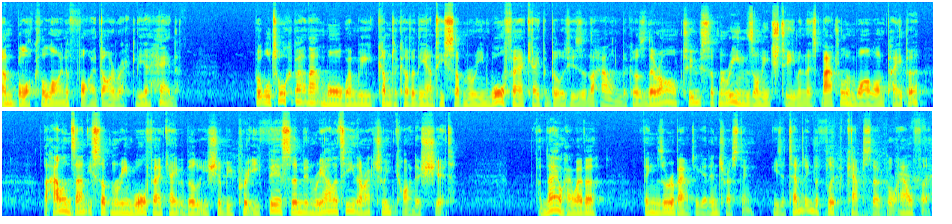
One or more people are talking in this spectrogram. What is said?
and block the line of fire directly ahead. But we'll talk about that more when we come to cover the anti-submarine warfare capabilities of the Halland because there are two submarines on each team in this battle and while on paper the Halland's anti-submarine warfare capabilities should be pretty fearsome, in reality they're actually kinda shit. For now, however, things are about to get interesting. He's attempting to flip Cap Circle Alpha,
